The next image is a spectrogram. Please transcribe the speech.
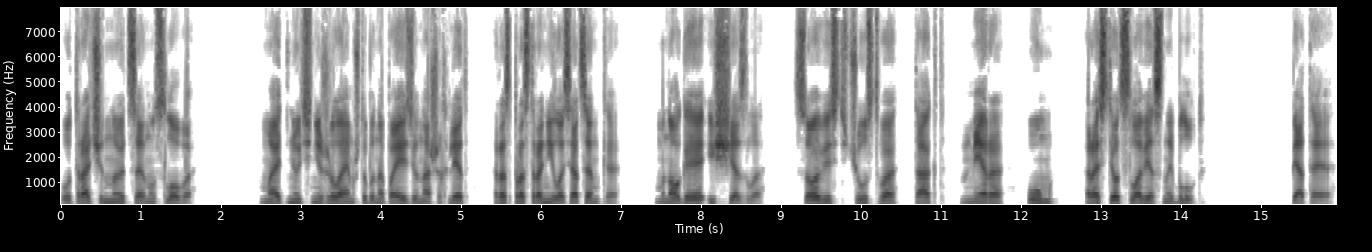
утраченную цену слова. Мы отнюдь не желаем, чтобы на поэзию наших лет распространилась оценка. Многое исчезло. Совесть, чувство, такт, мера, ум, растет словесный блуд. Пятое.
